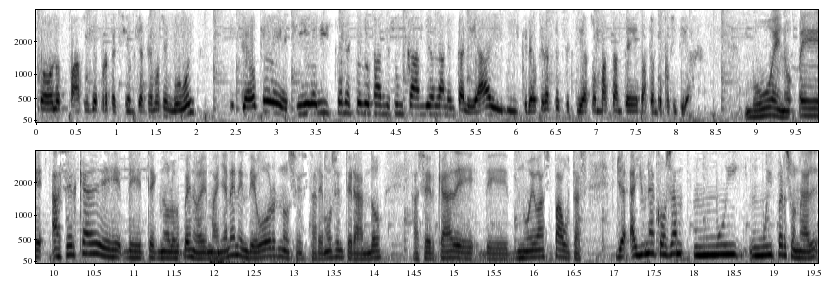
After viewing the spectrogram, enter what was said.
todos los pasos de protección que hacemos en Google. Y creo que sí he visto en estos dos años un cambio en la mentalidad y, y creo que las perspectivas son bastante, bastante positivas. Bueno, eh, acerca de, tecnología, bueno, eh, mañana en Endeavor nos estaremos enterando acerca de, de nuevas pautas. Ya hay una cosa muy, muy personal.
